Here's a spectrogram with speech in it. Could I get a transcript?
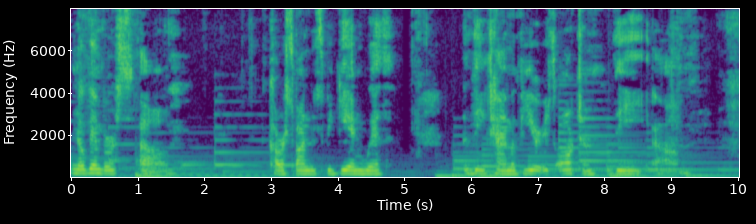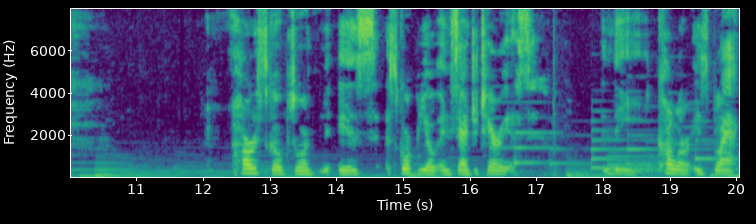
November's uh, correspondence begin with the time of year is autumn. The um, horoscopes or is Scorpio and Sagittarius. The color is black,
